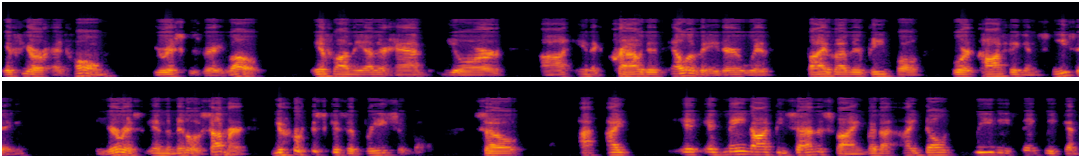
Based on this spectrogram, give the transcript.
if you're at home, your risk is very low. If, on the other hand, you're uh, in a crowded elevator with five other people who are coughing and sneezing, your risk in the middle of summer, your risk is appreciable. So I, I it, it, may not be satisfying, but I, I don't really think we can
